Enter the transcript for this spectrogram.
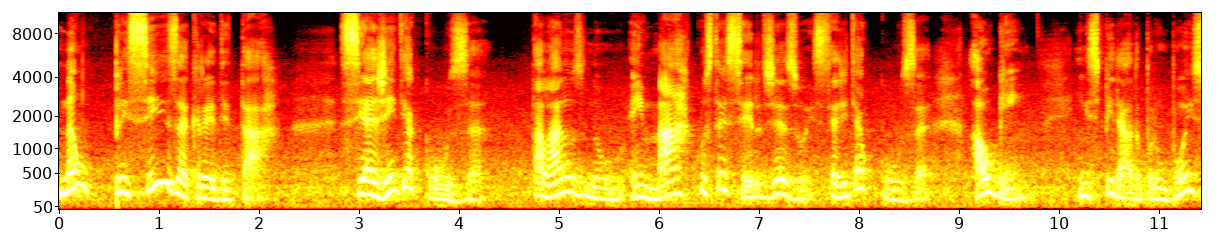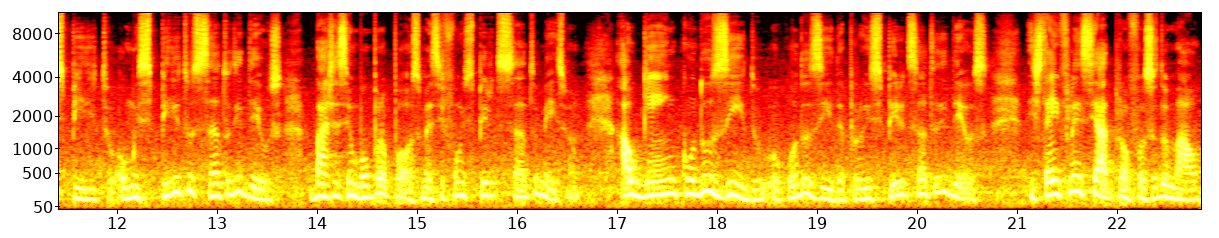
Não precisa acreditar. Se a gente acusa, está lá no, no, em Marcos 3 de Jesus, se a gente acusa alguém inspirado por um bom espírito ou um Espírito Santo de Deus, basta ser um bom propósito, mas se for um Espírito Santo mesmo, alguém conduzido ou conduzida por um Espírito Santo de Deus, está influenciado por uma força do mal,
